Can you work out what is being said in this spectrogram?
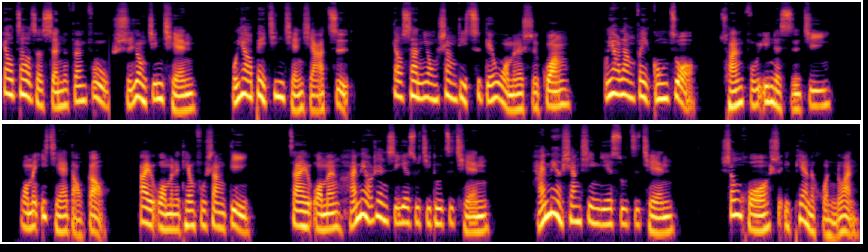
要照着神的吩咐使用金钱。不要被金钱辖制，要善用上帝赐给我们的时光，不要浪费工作传福音的时机。我们一起来祷告。爱我们的天父上帝，在我们还没有认识耶稣基督之前，还没有相信耶稣之前，生活是一片的混乱。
